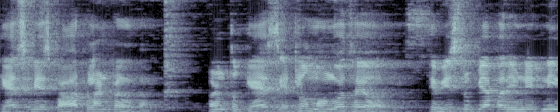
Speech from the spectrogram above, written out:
ગેસ બેઝ પાવર પ્લાન્ટ પર હતા. પરંતુ ગેસ એટલો મોંઘો થયો કે વીસ રૂપિયા પર યુનિટની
